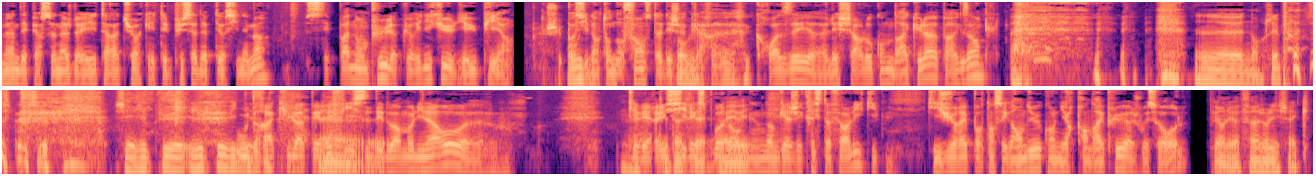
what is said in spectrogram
l'un des personnages de la littérature qui a été le plus adapté au cinéma. C'est pas non plus la plus ridicule. Il y a eu pire. Je sais pas Oui. si dans ton enfance t'as déjà Oh oui. euh, croisé euh, les Charlots contre Dracula, par exemple? Euh, non, j'ai pas, j'ai, pu, j'ai pu éviter Ou. Dracula père et fils Euh, d'Edouard Molinaro, euh, qui avait réussi l'exploit oui, d'en- oui. d'engager Christopher Lee, qui, qui jurait pourtant ses grands dieux qu'on ne lui reprendrait plus à jouer ce rôle. Puis on lui a fait un joli chèque.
